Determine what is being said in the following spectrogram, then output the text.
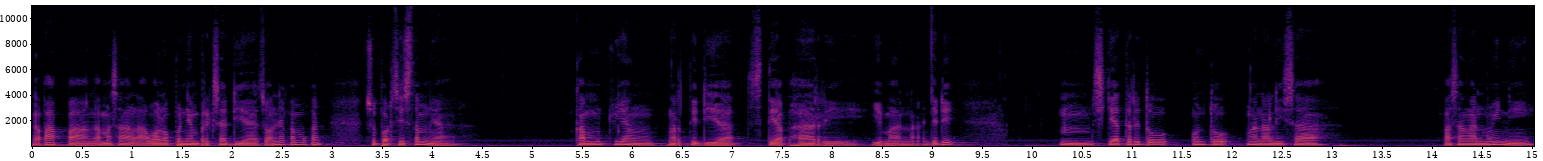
Nggak apa-apa nggak masalah walaupun yang periksa dia. Soalnya kamu kan support sistemnya. Kamu yang ngerti dia setiap hari gimana. Jadi hmm, psikiater itu untuk menganalisa pasanganmu ini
